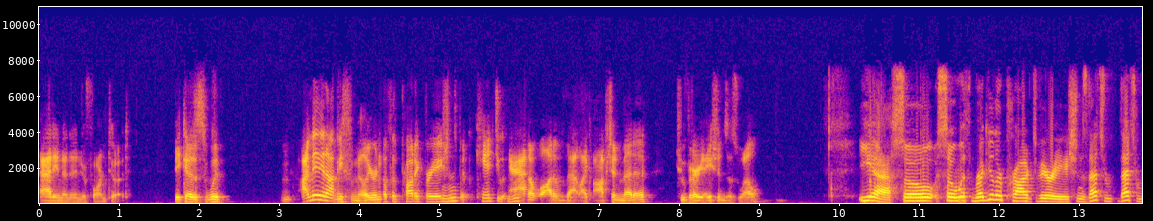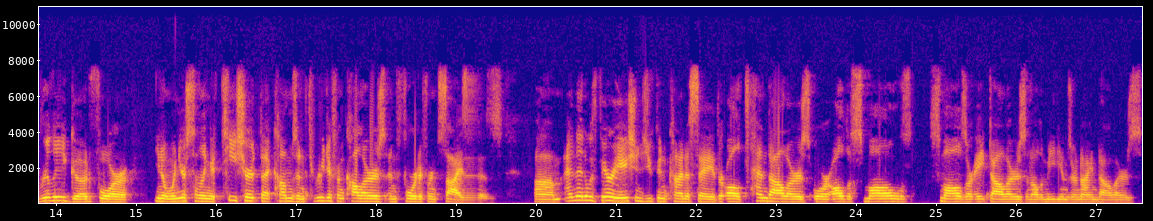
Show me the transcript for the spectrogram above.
adding a ninja form to it? Because with I may not be familiar enough with product variations, Mm-hmm. but can't you add a lot of that like option meta to variations as well? Yeah, so so with regular product variations, that's that's really good for you know when you're selling a T-shirt that comes in three different colors and four different sizes. Um, and then with variations, you can kind of say they're all ten dollars, or all the smalls smalls are eight dollars, and all the mediums are nine dollars.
